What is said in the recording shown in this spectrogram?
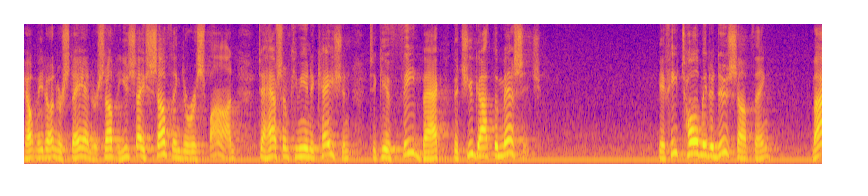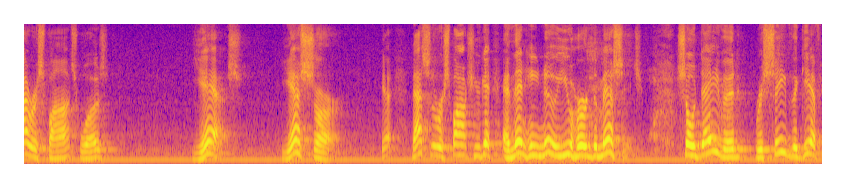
help me to understand or something. You say something to respond, to have some communication, to give feedback that you got the message. If he told me to do something, my response was, yes. Yes, sir. Yeah, that's the response you get. And then he knew you heard the message. So David received the gift,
